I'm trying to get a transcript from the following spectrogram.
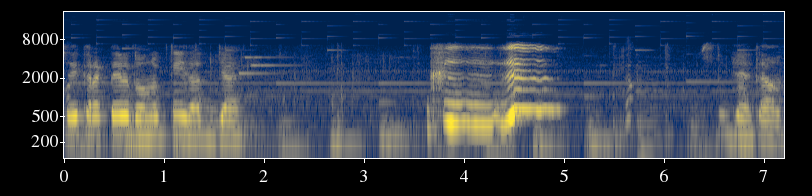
Senin karakteri donuk değil hadi gel. He tamam.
